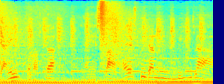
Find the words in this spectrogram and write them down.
yakni keluarga Leslar Lesti dan Bilal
